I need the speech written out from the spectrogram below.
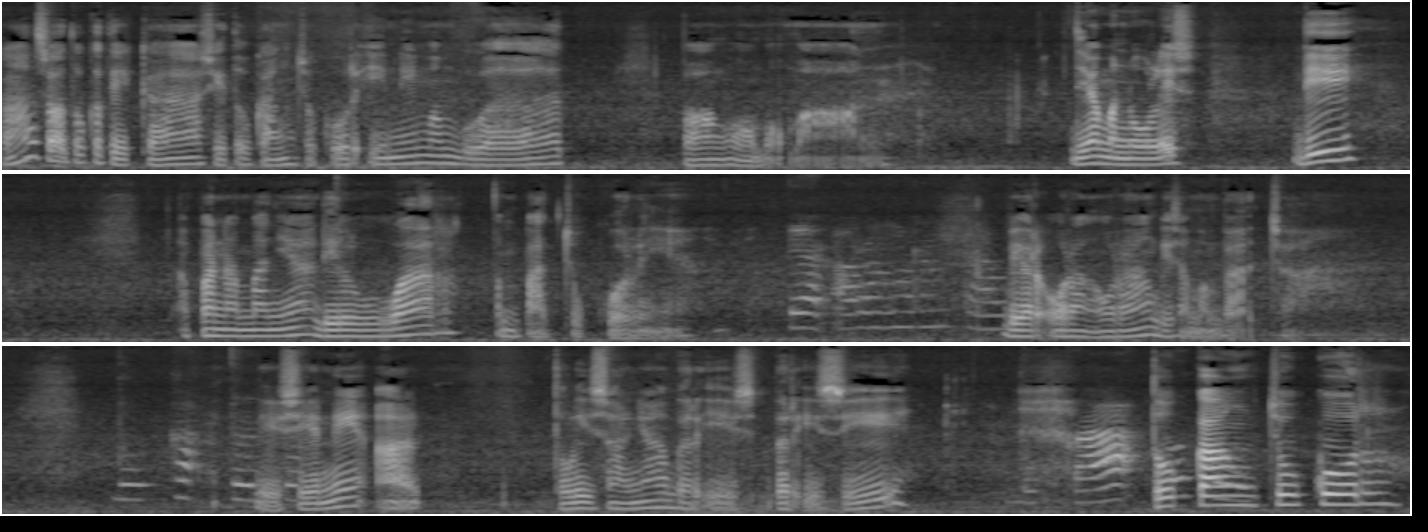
Maka suatu ketika si tukang cukur ini membuat pengumuman. Dia menulis di apa namanya di luar tempat cukurnya, Biar orang-orang tahu. biar orang-orang bisa membaca. Buka Di sini tulisannya berisi, berisi Buka. tukang cukur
